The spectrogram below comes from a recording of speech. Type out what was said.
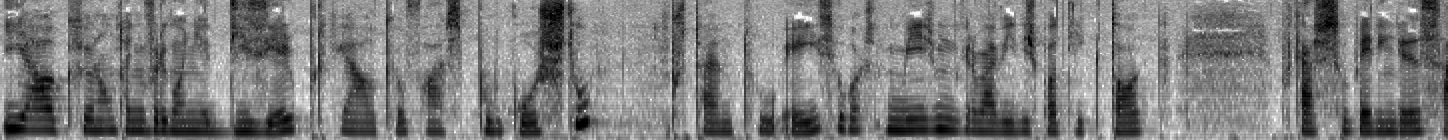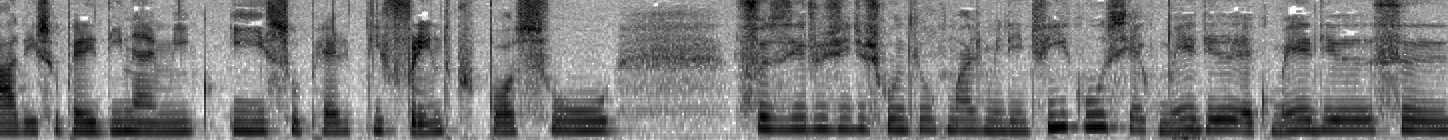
E é algo que eu não tenho vergonha de dizer, porque é algo que eu faço por gosto. Portanto, é isso. Eu gosto mesmo de gravar vídeos para o TikTok, porque acho super engraçado e super dinâmico e super diferente, porque posso fazer os vídeos com aquilo que mais me identifico. Se é comédia, é comédia. Se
